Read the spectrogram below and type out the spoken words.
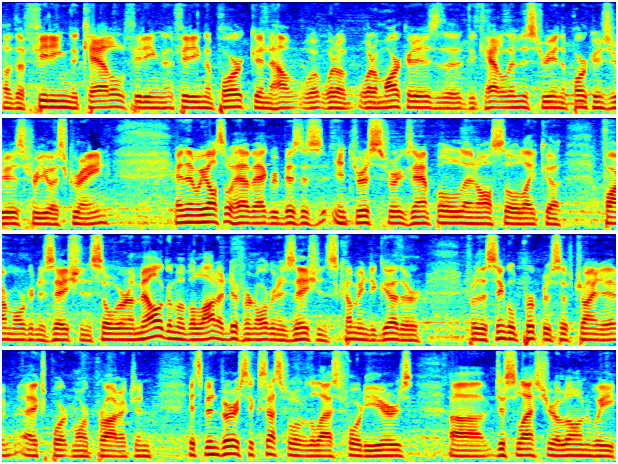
of the feeding the cattle, feeding the, feeding the pork, and how what, what a what a market is the, the cattle industry and the pork industry is for U.S. grain. And then we also have agribusiness interests, for example, and also like uh, farm organizations. So we're an amalgam of a lot of different organizations coming together for the single purpose of trying to export more product. And it's been very successful over the last 40 years. Uh, just last year alone, we,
